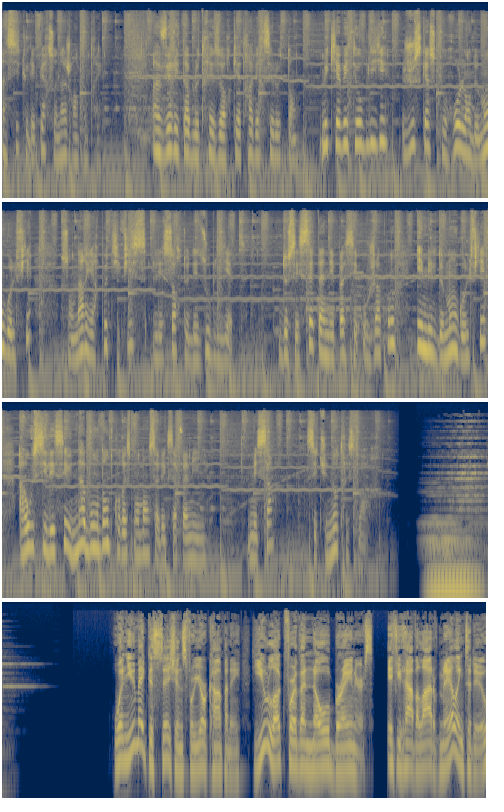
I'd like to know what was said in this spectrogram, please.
ainsi que les personnages rencontrés. Un véritable trésor qui a traversé le temps, mais qui avait été oublié jusqu'à ce que Roland de Montgolfier, son arrière-petit-fils, les sorte des oubliettes. De ces sept années passées au Japon, Émile de Montgolfier a aussi laissé une abondante correspondance avec sa famille. Mais ça, c'est une autre histoire. When you make decisions for your company, you look for the no-brainers. If you have a lot of mailing to do,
